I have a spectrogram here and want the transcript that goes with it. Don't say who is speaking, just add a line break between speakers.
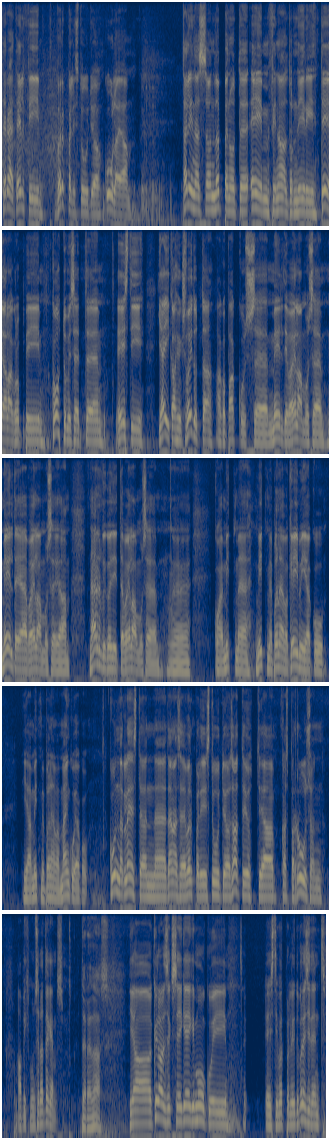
tere, Delfi võrkpallistuudio kuulaja. Tallinnas on lõppenud EM-finaalturniiri D-alagrupi kohtumised. Eesti jäi kahjuks võiduta, aga pakkus meeldiva elamuse, meeldejääva elamuse ja närvi kõditava elamuse kohe mitme, mitme põneva geimi jagu ja mitme põneva mängu jagu. Gunnar Leheste on tänase võrkpallistuudio saatejuht ja Kaspar Ruus on abiks mul seda tegemas.
tere taas!
Ja külaliseks ei keegi muu kui Eesti Võrkpalliliidu president,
